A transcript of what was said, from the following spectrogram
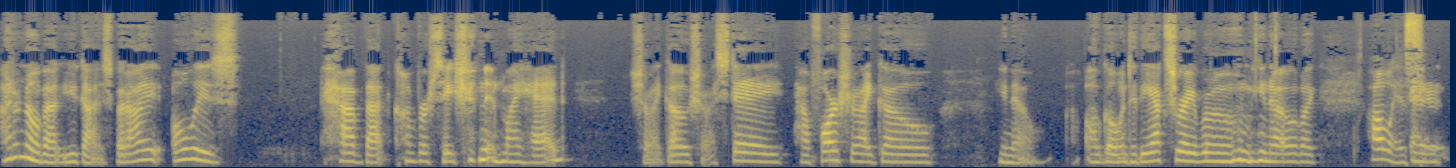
I don't know about you guys, but I always have that conversation in my head. Should I go? Should I stay? How far should I go? You know, I'll go into the x-ray room, you know, like always. And,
